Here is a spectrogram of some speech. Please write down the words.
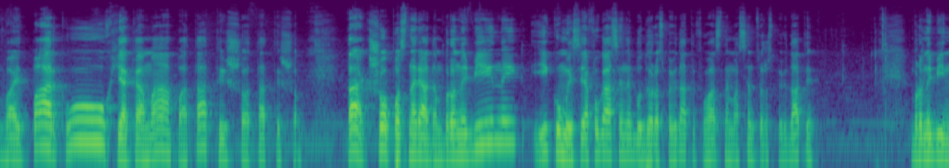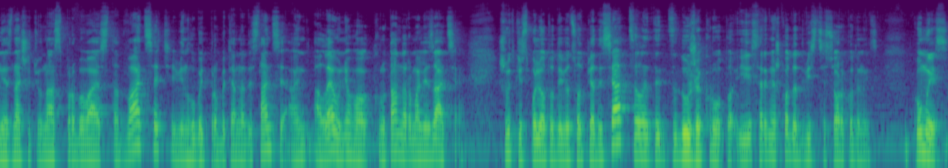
White Park, ух, яка мапа, та ти що, та ти що. Так, що по снарядам? Бронебійний і кумис. Я фугаси не буду розповідати, фугас нема сенсу розповідати. Бронебійний, значить, у нас пробиває 120, він губить пробиття на дистанції, але у нього крута нормалізація. Швидкість польоту 950, це летить це дуже круто. І середня шкода 240 одиниць. Кумис.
